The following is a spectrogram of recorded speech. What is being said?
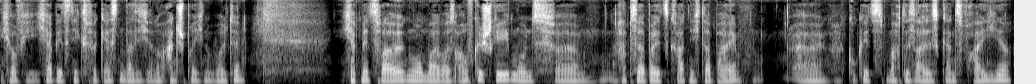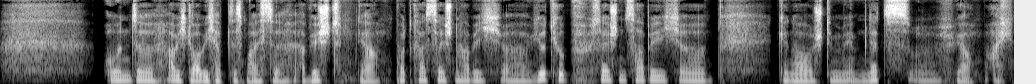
Ich hoffe, ich habe jetzt nichts vergessen, was ich noch ansprechen wollte. Ich habe mir zwar irgendwo mal was aufgeschrieben und äh, habe es aber jetzt gerade nicht dabei. Äh, guck, jetzt macht das alles ganz frei hier. Und äh, aber ich glaube, ich habe das meiste erwischt. Ja, Podcast-Session habe ich, äh, YouTube-Sessions habe ich, äh, genau, Stimmen im Netz. Äh, ja, ich,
